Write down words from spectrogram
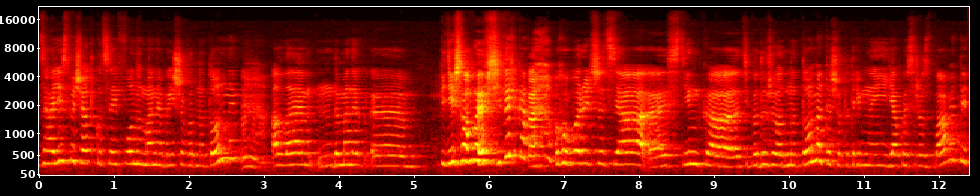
Взагалі, спочатку цей фон у мене вийшов однотонним. Мгм. Але до мене е, підійшла моя вчителька, говорить, що ця е, стінка типу, дуже однотонна, те, що потрібно її якось розбавити.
